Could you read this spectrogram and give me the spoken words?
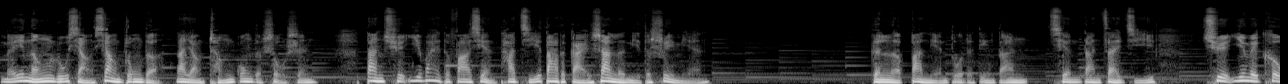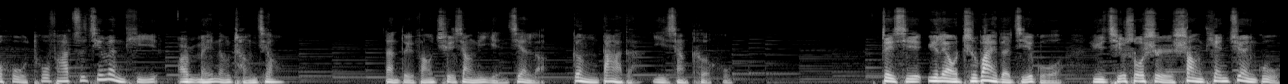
没能如想象中的那样成功的瘦身，但却意外的发现它极大的改善了你的睡眠。跟了半年多的订单，签单在即，却因为客户突发资金问题而没能成交，但对方却向你引荐了。更大的意向客户，这些预料之外的结果，与其说是上天眷顾，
